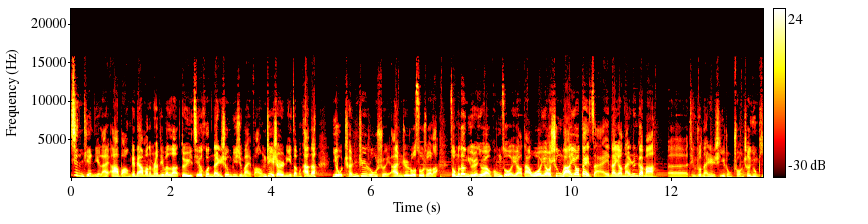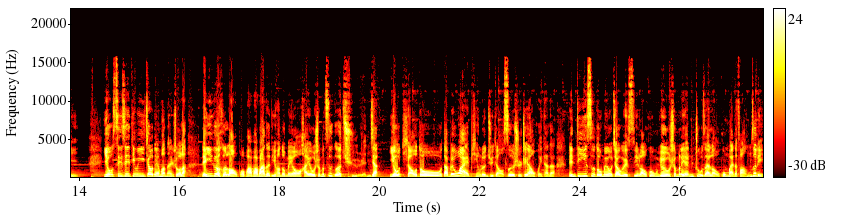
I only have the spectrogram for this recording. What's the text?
今天你来阿榜跟大家帮咱们上提问了，对于结婚男生必须买房这事儿你怎么看呢？有沉之如水安之若素说了，总不能女人又要工作又要搭窝又要生娃又要带崽，那要男人干嘛？呃，听说男人是一种床上用品。有 CCTV 焦点访谈说了，连一个和老婆啪啪啪的地方都没有，还有什么资格娶人家？有挑逗 WY 评论区屌丝是这样回他的：连第一次都没有交给自己老公，又有什么脸住在老公买的房子里？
